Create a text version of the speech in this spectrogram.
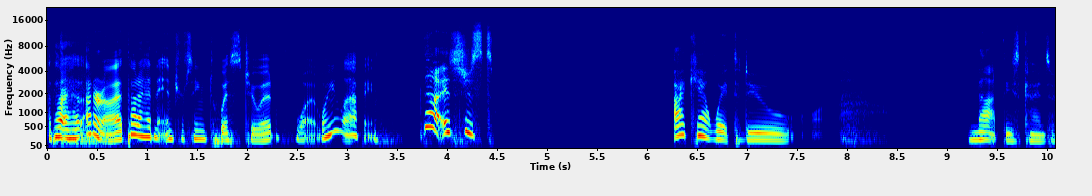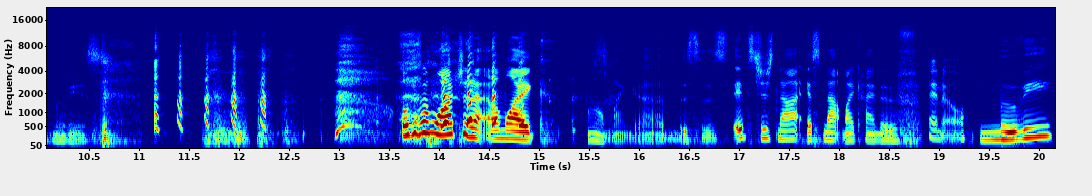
I thought it had, I don't know. I thought it had an interesting twist to it. What? Why are you laughing? No, it's just I can't wait to do not these kinds of movies. well, because I'm watching it and I'm like, oh my god, this is. It's just not. It's not my kind of I know. movie,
